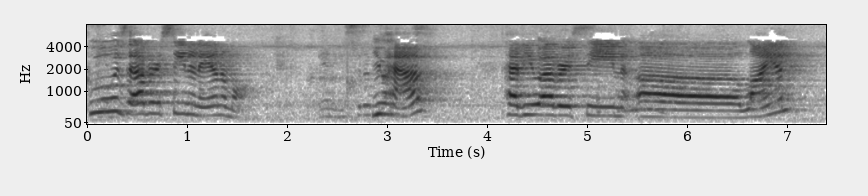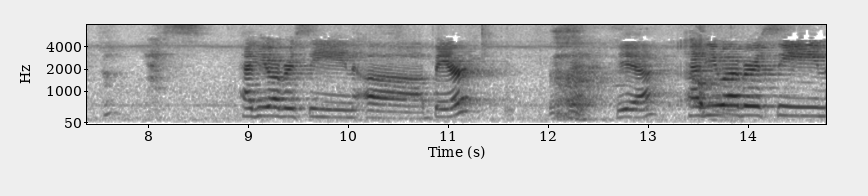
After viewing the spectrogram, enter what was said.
Who's ever seen an animal? You have? Have you ever seen a lion? Yes. Have you ever seen a bear? Yeah. Have you ever seen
